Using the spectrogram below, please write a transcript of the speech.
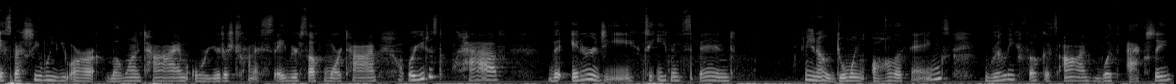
especially when you are low on time or you're just trying to save yourself more time or you just don't have the energy to even spend you know, doing all the things, really focus on what's actually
